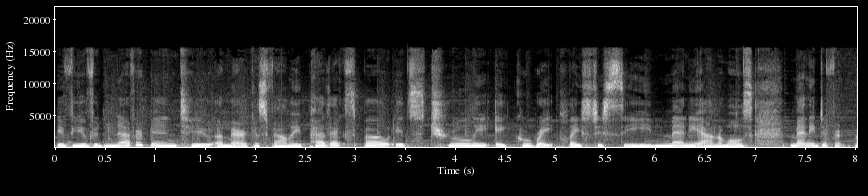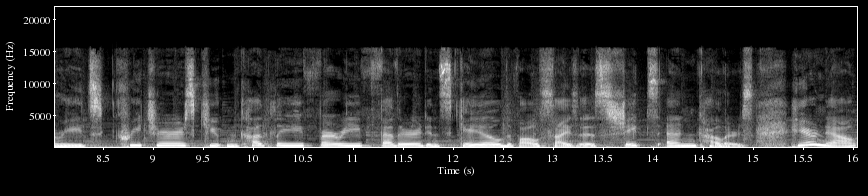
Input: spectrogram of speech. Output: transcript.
If you've never been to America's Family Pet Expo, it's truly a great place to see many animals, many different breeds, creatures, cute and cuddly, furry, feathered, and scaled of all sizes shapes, and colors. Here now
